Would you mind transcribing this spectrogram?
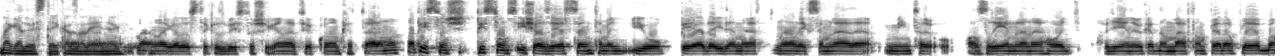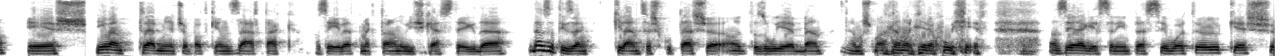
megelőzték az a lényeg. Megelőzték, az biztos, igen, lehet, hogy akkor nem kettő áram. A Pistons, Pistons is azért szerintem egy jó példa ide, mert nem emlékszem rá, de mintha az rém lenne, hogy, hogy én őket nem vártam például play és nyilván treadmill csapatként zárták az évet, meg talán úgy is kezdték, de, de ez a 19-es futás az új évben, most már nem annyira új év, azért egészen impresszív volt tőlük, és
